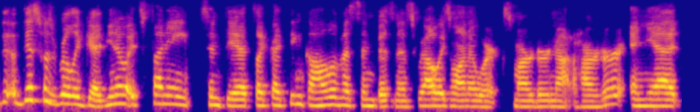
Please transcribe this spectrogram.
th this was really good. You know, it's funny, Cynthia. It's like I think all of us in business, we always want to work smarter, not harder. And yet,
